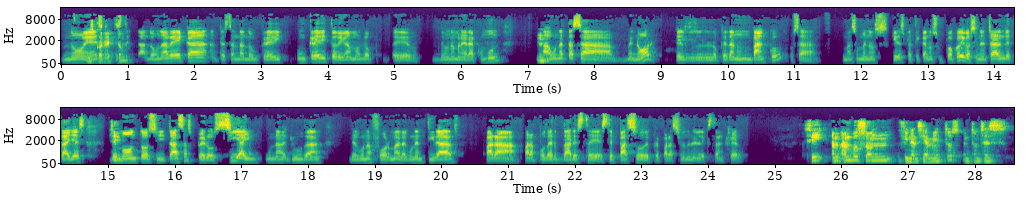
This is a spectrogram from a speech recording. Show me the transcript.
no Es es, correcto. que te estén dando una beca, te están dando un crédito, un crédito, digámoslo, eh, de una manera común, a una tasa menor que lo que dan un banco, o sea, más o menos quieres platicarnos un poco, digo, sin entrar en detalles de Sí. montos y tasas, pero sí hay una ayuda de alguna forma, de alguna entidad para, para poder dar este, este paso de preparación en el extranjero. Sí, am- ambos son financiamientos, entonces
